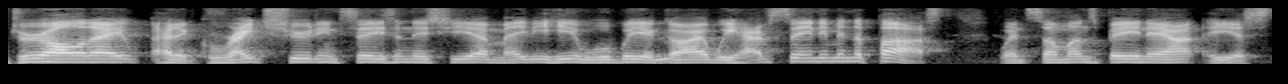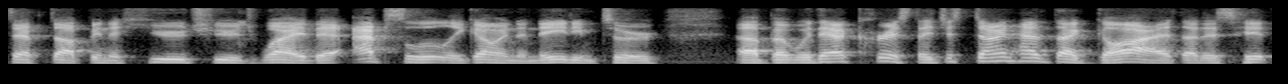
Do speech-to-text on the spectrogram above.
Jrue Holiday had a great shooting season this year. Maybe he will be a guy we have seen him in the past when someone's been out, he has stepped up in a huge, huge way. They're absolutely going to need him to. Uh, but without Khris, they just don't have that guy that has hit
